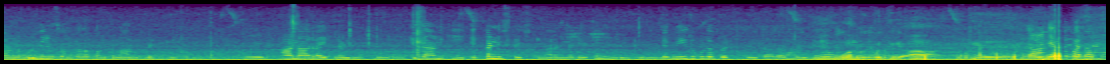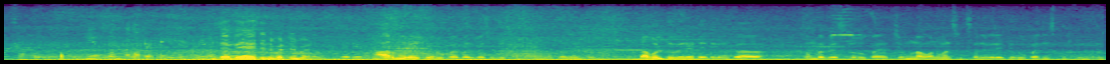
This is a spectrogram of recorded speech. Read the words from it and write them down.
అన్నప్పుడు వీళ్ళు సొంతగా కొంత నారు పెట్టుకుంటారు? ఆ నారు రైతులు అడిగినప్పుడు ఇవ్వడానికి దానికి ఎక్కడి నుంచి తెచ్చుకున్నారన్నది అయితే ఉంది అంటే మీరు కూడా పెట్టుకుంటారా అంటే మేము ఓన్ కొద్దిగా ఆ, కొద్దిగా ఎంత పర్సెంట్ మీరు సొంతగా పెట్టండి అంటే వెరైటీని బట్టి మేడం. ఆరుమూరు అయితే రూపాయి పది పైసలు తీసుకుంటాం ప్రజెంట్. డబుల్ టూ వెరైటీ అయితే కనుక తొంభై పైసలు రూపాయి. జమున వన్ వన్ సిక్స్ అనే వెరైటీ రూపాయి తీసుకుంటున్నారు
